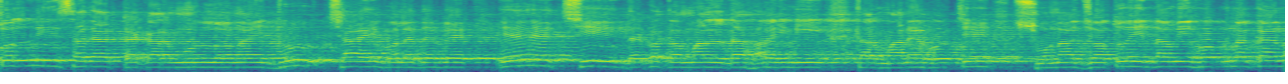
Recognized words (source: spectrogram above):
চল্লিশ হাজার টাকার মূল্য নাই। ধূপ ছাই বলে দেবে, এ ছি, দেখো তো মালটা হয়নি। তার মানে হচ্ছে, সোনা যতই দামি হোক না কেন,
